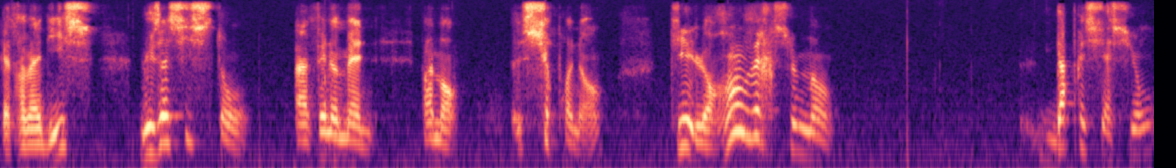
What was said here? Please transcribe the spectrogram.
90, nous assistons à un phénomène vraiment euh, surprenant, qui est le renversement d'appréciation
